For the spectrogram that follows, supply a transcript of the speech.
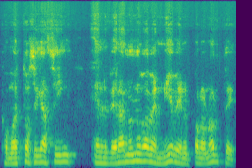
como esto siga así, en el verano no va a haber nieve en el Polo Norte.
